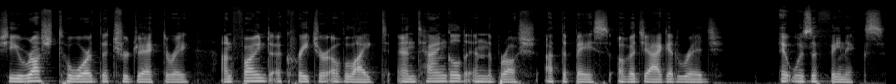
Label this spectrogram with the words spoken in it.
She rushed toward the trajectory and found a creature of light entangled in the brush at the base of a jagged ridge. It was a phoenix.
